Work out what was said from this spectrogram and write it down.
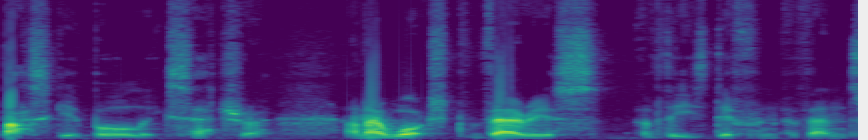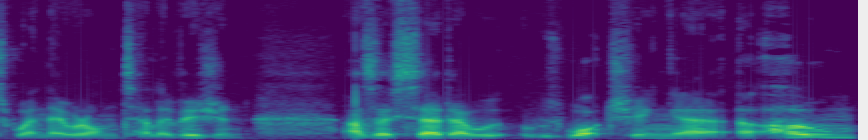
basketball, etc. And I watched various of these different events when they were on television. As I said, I was watching uh, at home,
